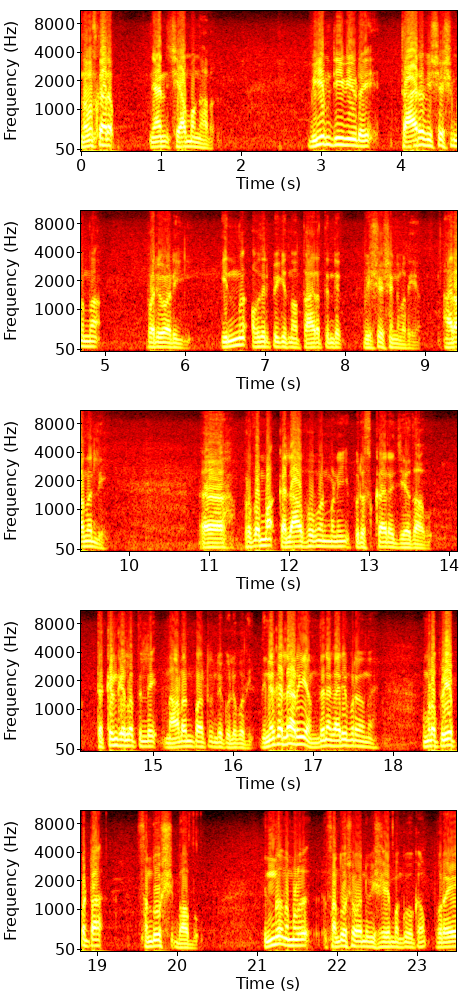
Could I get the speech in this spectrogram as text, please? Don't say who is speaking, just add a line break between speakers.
നമസ്കാരം. ഞാൻ ശ്യാമങ്ങാട് V M T വിയുടെ താരവിശേഷമെന്ന പരിപാടിയിൽ ഇന്ന് അവതരിപ്പിക്കുന്ന താരത്തിന്റെ വിശേഷങ്ങൾ അറിയാം ആരാന്നല്ലേ പ്രഥമ കലാഭവൻ മണി പുരസ്കാര ജേതാവ് തെക്കൻ കേരളത്തിലെ നാടൻ പാട്ടിന്റെ കുലപതി. നിങ്ങൾക്കെല്ലാം അറിയാം എന്തിനാ കാര്യം പറയുന്നത് നമ്മുടെ പ്രിയപ്പെട്ട സന്തോഷ് ബാബു. ഇന്ന് നമ്മൾ സന്തോഷ് ബാബുവിന്റെ വിശേഷം പങ്കുവെക്കാം. കുറേ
